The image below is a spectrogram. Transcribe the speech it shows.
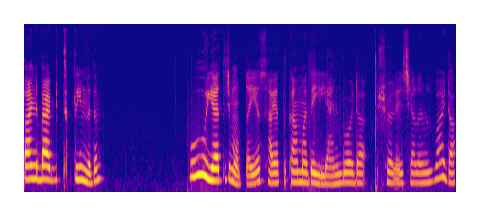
Ben de ben bir tıklayayım dedim. Bu yaratıcı moddayız. Hayatta kalma değil yani. Burada şöyle şeylerimiz var da.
